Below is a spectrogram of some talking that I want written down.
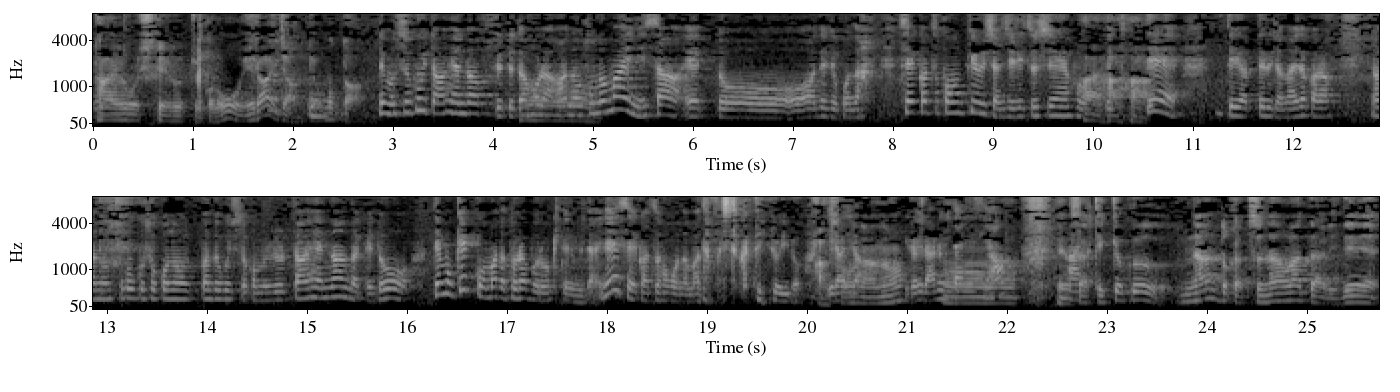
対応してるっていうからおお偉いじゃんって思った。でもすごい大変だって言ってた。ほらあのその前にさえっとあ出てこない。生活困窮者自立支援法ができて、はいでやってるじゃない？だからあのすごくそこの窓口とかもいろいろ大変なんだけどでも結構まだトラブル起きてるみたいね。生活保護の窓口とかでいろいろいろいろいろいろあるみたいですよ。うん。でもさ、はい。結局なんとか綱渡りで、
